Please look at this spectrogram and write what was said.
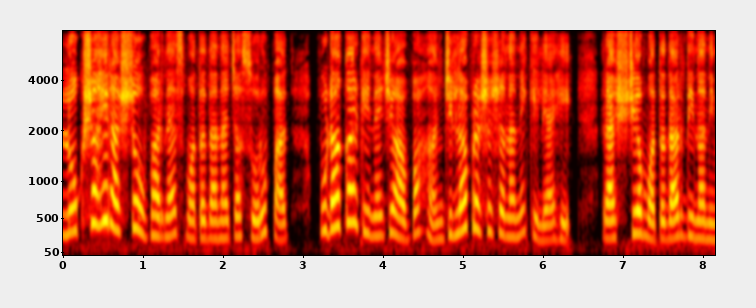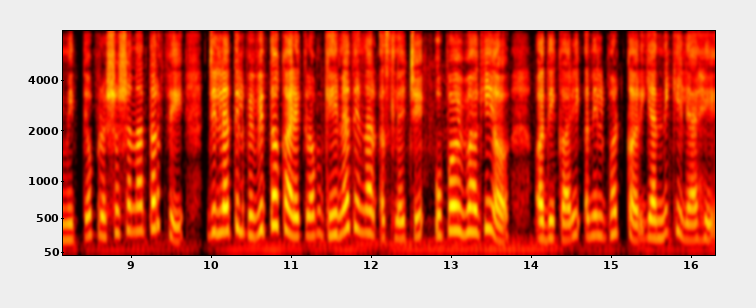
लोकशाही राष्ट्र उभारण्यास मतदानाच्या स्वरूपात पुढाकार घेण्याचे आवाहन जिल्हा प्रशासनाने केले आहे. राष्ट्रीय मतदार दिनानिमित्त प्रशासनातर्फे जिल्ह्यातील विविध कार्यक्रम घेण्यात येणार असल्याचे उपविभागीय अधिकारी अनिल भटकर यांनी केले आहे.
